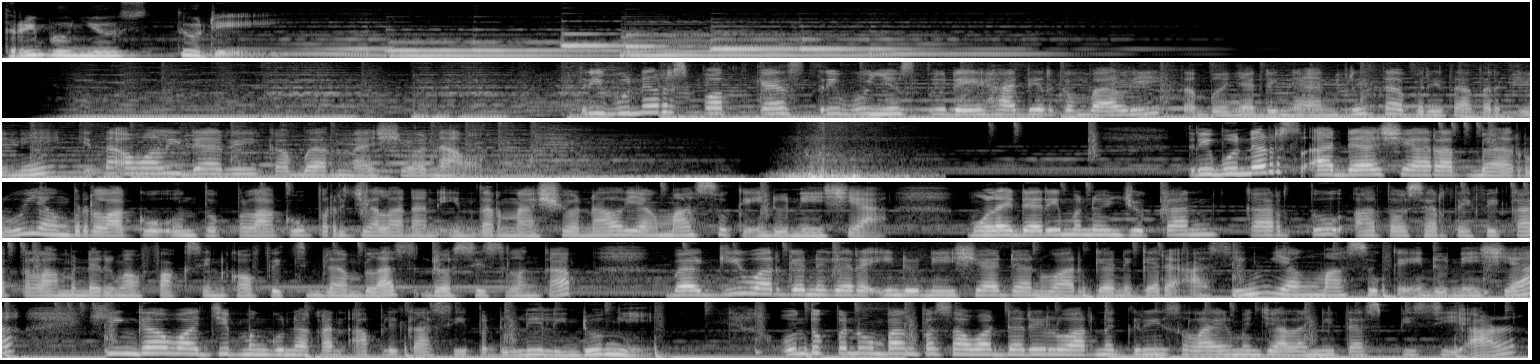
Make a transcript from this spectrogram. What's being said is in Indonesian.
Tribun News Today. Tribuners Podcast Tribun News Today hadir kembali tentunya dengan berita-berita terkini. Kita awali dari kabar nasional. Tribuners ada syarat baru yang berlaku untuk pelaku perjalanan internasional yang masuk ke Indonesia, mulai dari menunjukkan kartu atau sertifikat telah menerima vaksin COVID-19 dosis lengkap bagi warga negara Indonesia dan warga negara asing yang masuk ke Indonesia, hingga wajib menggunakan aplikasi Peduli Lindungi. Untuk penumpang pesawat dari luar negeri selain menjalani tes PCR,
